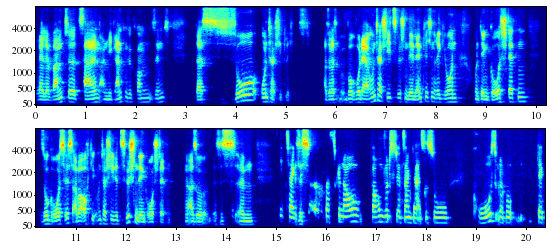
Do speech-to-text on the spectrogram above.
relevante Zahlen an Migranten gekommen sind, das so unterschiedlich ist. Also das, wo, wo der Unterschied zwischen den ländlichen Regionen und den Großstädten so groß ist, aber auch die Unterschiede zwischen den Großstädten. Also es ist. Ähm, Wie zeigt es sich, was genau, warum würdest du jetzt sagen, da ist es so groß oder wo der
